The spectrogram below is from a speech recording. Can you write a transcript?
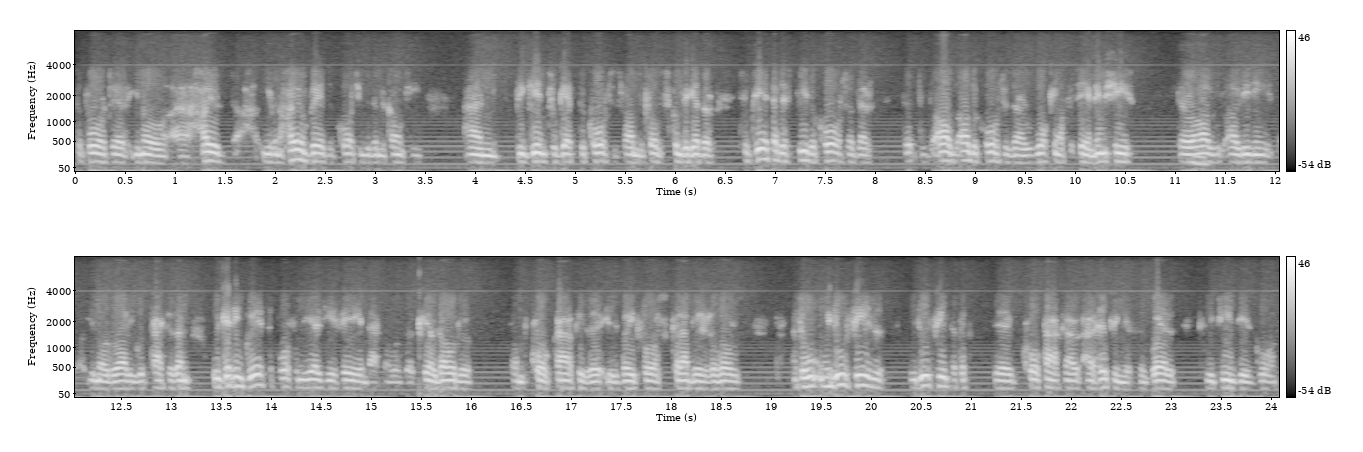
support uh, you know higher even higher grades of coaching within the county and begin to get the coaches from the clubs to come together to create that esprit de corps so that all, all the coaches are working off the same hymn sheet. They're all, all leading you know they're all in good practice. And we're getting great support from the LGFA in that was Claire Dowder from Croke Park is a, is a very close collaborator of ours. And so we do feel we do feel that the, the Croke Park are, are helping us as well to achieve these goals.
